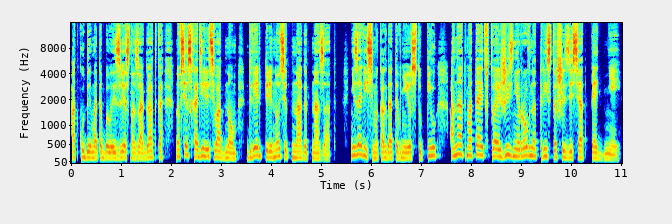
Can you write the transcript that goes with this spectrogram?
Откуда им это было известно загадка, но все сходились в одном – дверь переносит на год назад. Независимо, когда ты в нее ступил, она отмотает в твоей жизни ровно 365 дней.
